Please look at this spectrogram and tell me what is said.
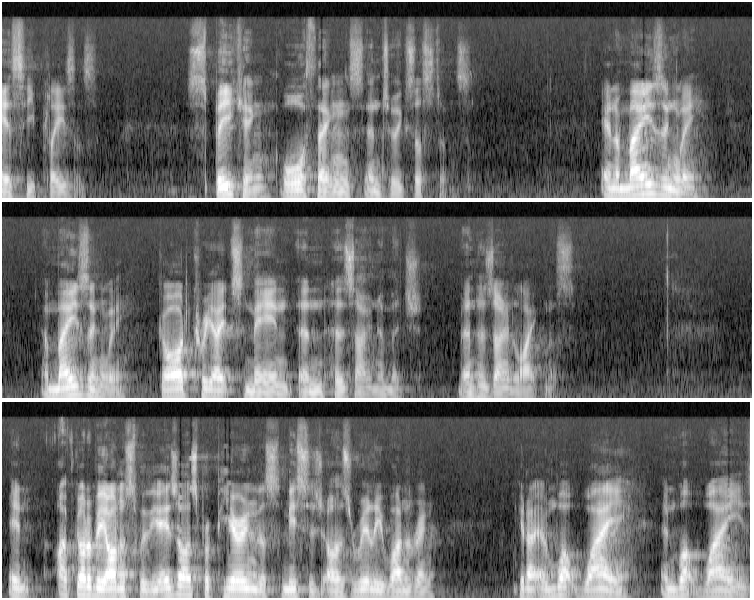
as he pleases, speaking all things into existence. And amazingly, amazingly, God creates man in his own image, in his own likeness. And I've got to be honest with you, as I was preparing this message, I was really wondering, you know, in what way, in what ways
